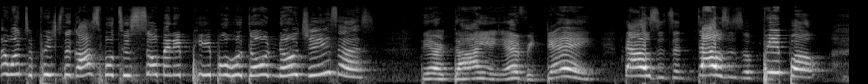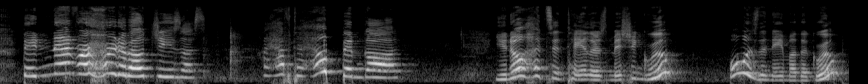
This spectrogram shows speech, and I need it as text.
I want to preach the gospel to so many people who don't know Jesus. They are dying every day. Thousands and thousands of people. They never heard about Jesus. I have to help them, God. You know Hudson Taylor's mission group? What was the name of the group?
